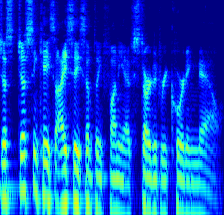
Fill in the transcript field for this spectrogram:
just just in case I say something funny, I've started recording now.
